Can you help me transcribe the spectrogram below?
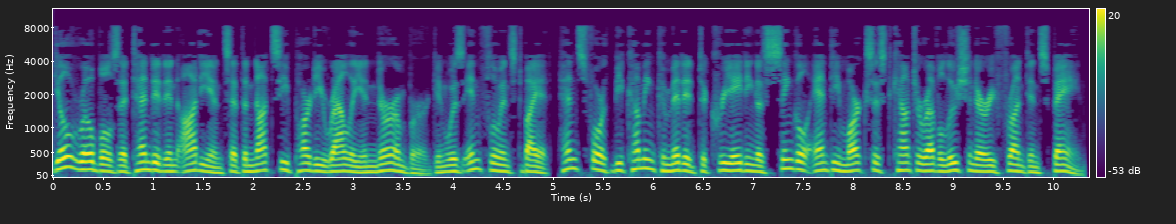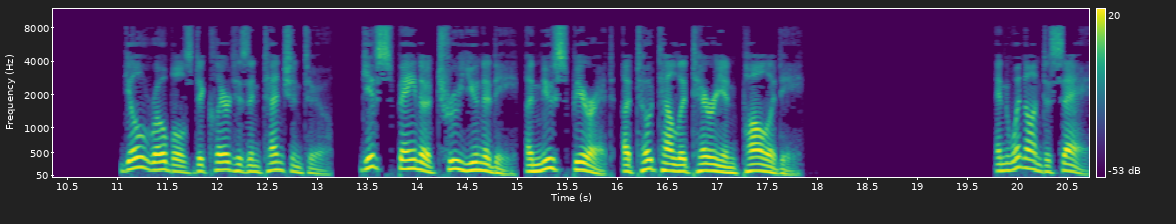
Gil Robles attended an audience at the Nazi Party rally in Nuremberg and was influenced by it, henceforth becoming committed to creating a single anti-Marxist counter-revolutionary front in Spain. Gil Robles declared his intention to Give Spain a true unity, a new spirit, a totalitarian polity." And went on to say,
